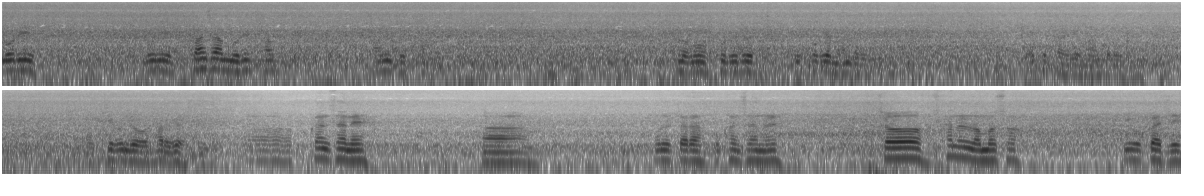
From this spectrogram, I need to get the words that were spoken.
물이 물이 간산물이 참 아주 좋다. 너무 우리를 이쁘게 만들어주고 깨끗하게 만들어주고 아, 기분 좋은 하루였습니다. 아, 북한산에 아, 오늘따라 북한산을 저 산을 넘어서 이곳까지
